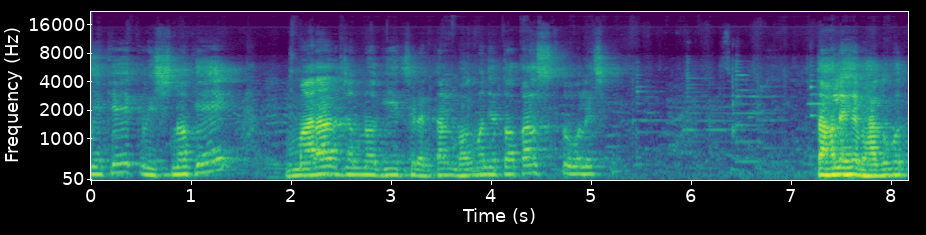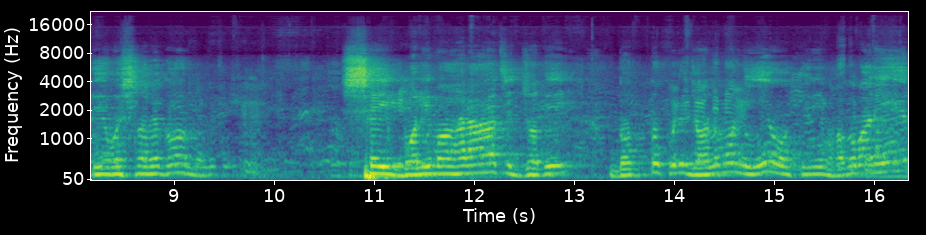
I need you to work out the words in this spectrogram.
মেখে কৃষ্ণকে মারার জন্য গিয়েছিলেন। কারণ ভগবান যে তথাস্তু বলেছে। তাহলে হে ভাগবতী বৈষ্ণবে গণ সেই বলি মহারাজ যদি দত্ত করে জন্ম নিয়েও তিনি ভগবানের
